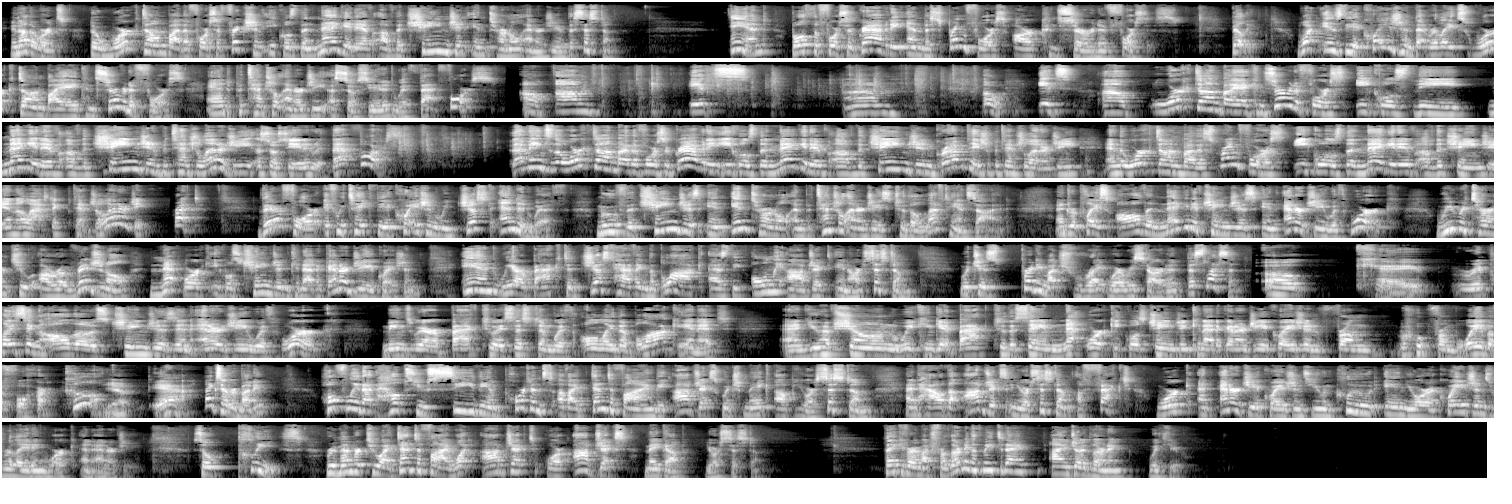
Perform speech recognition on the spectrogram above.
In other words, the work done by the force of friction equals the negative of the change in internal energy of the system. And both the force of gravity and the spring force are conservative forces. Billy, what is the equation that relates work done by a conservative force and potential energy associated with that force? Oh, um, it's, um, oh, it's, uh, work done by a conservative force equals the negative of the change in potential energy associated with that force. That means the work done by the force of gravity equals the negative of the change in gravitational potential energy, and the work done by the spring force equals the negative of the change in elastic potential energy. Right. Therefore, if we take the equation we just ended with, move the changes in internal and potential energies to the left-hand side, and replace all the negative changes in energy with work, we return to our original network equals change in kinetic energy equation, and we are back to just having the block as the only object in our system, which is pretty much right where we started this lesson. Okay. Replacing all those changes in energy with work means we are back to a system with only the block in it, and you have shown we can get back to the same network equals change in kinetic energy equation from from way before. Cool. Yep. Yeah. Thanks, everybody. Hopefully that helps you see the importance of identifying the objects which make up your system and how the objects in your system affect work and energy equations you include in your equations relating work and energy. So please remember to identify what object or objects make up your system. Thank you very much for learning with me today. I enjoyed learning with you.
